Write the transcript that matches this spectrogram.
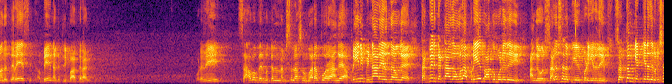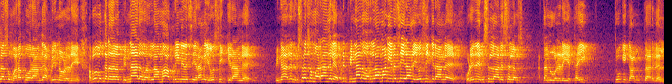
அந்த திரையை அப்படியே நகற்றி பார்க்குறாங்க. உடனே சஹாபா பெருமக்கள் நபிசுல்லாசம் வரப்போகிறாங்க அப்படின்னு பின்னால் இருந்தவங்க தக்பீர் கட்டாதவங்களாம் அப்படியே பார்க்கும் பொழுது அங்கே ஒரு சலசலப்பு ஏற்படுகிறது. சத்தம் கேட்கிறது நபிசுல்லாசம் வரப்போகிறாங்க அப்படின்னு உடனே அபுபக்கரதம் பின்னால் வரலாமா அப்படின்னு என்ன செய்கிறாங்க யோசிக்கிறாங்க. பின்னால நபிசுல்லாசம் வராங்களே அப்படின்னு பின்னால் வரலாமான்னு என்ன செய்கிறாங்க யோசிக்கிறாங்க. உடனே நபிசுல்லா அலிசல்லம் தன்னுடைய கை தூக்கி காமித்தார்கள்.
